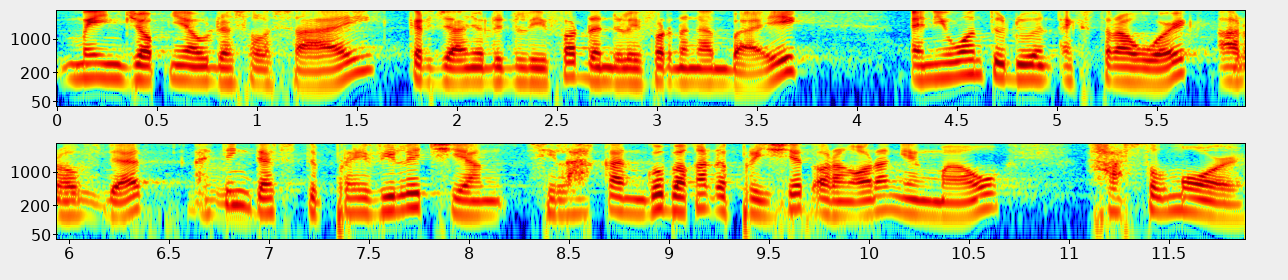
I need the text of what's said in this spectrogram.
main jobnya udah selesai, kerjaannya udah deliver dan deliver dengan baik, and you want to do an extra work out of that, I think that's the privilege yang silahkan. Gue bahkan appreciate orang-orang yang mau hustle more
